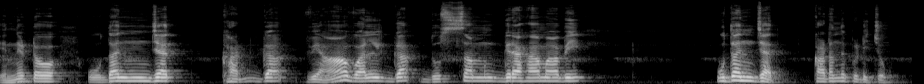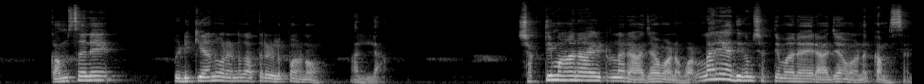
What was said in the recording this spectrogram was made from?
എന്നിട്ടോ ഉദഞ്ചത് ഖഡ്ഗ വ്യാവൽഗ ദുസ്സംഗ്രഹമഭി ഉദഞ്ചത് കടന്നു പിടിച്ചു. കംസനെ പിടിക്കുക എന്ന് പറയുന്നത് അത്ര എളുപ്പമാണോ? അല്ല. ശക്തിമാനായിട്ടുള്ള രാജാവാണ് വളരെയധികം ശക്തിമാനായ രാജാവാണ് കംസൻ.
